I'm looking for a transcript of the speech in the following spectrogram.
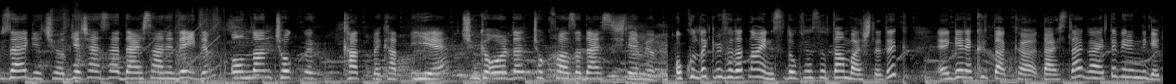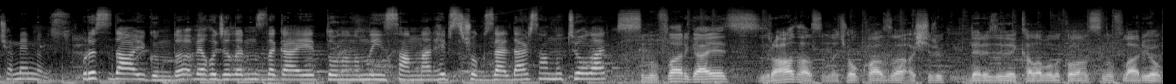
güzel geçiyor. Geçen sene dershanedeydim. Ondan çok kat be kat iyi. Çünkü orada çok fazla ders işleyemiyordum. Okuldaki müfredatın aynısı. 9. sınıftan başladık. Ee, gene 40 dakika dersler gayet de verimli geçiyor. Memnunuz. Burası daha uygundu ve hocalarımız da gayet donanımlı insanlar. Hepsi çok güzel ders anlatıyorlar. Sınıflar gayet rahat aslında. Çok fazla aşırı derecede kalabalık olan sınıflar yok.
